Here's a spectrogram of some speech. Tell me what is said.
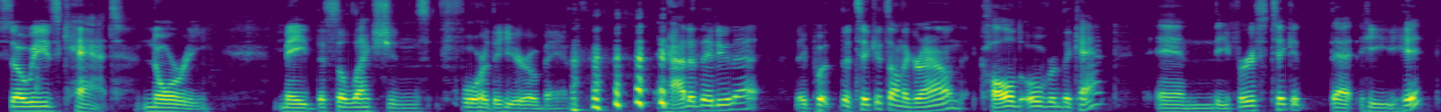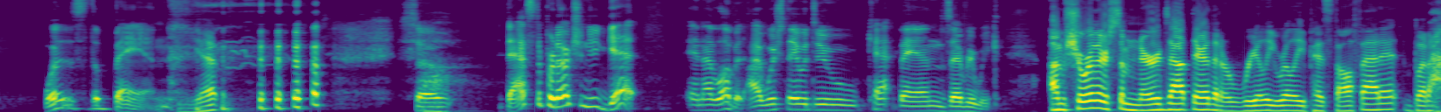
Zoe's cat, Nori, made the selections for the hero ban. and how did they do that? They put the tickets on the ground, called over the cat, and the first ticket that he hit was the band. Yep. so ah. that's the production you get. And I love it. I wish they would do cat bands every week. I'm sure there's some nerds out there that are really, really pissed off at it, but I,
